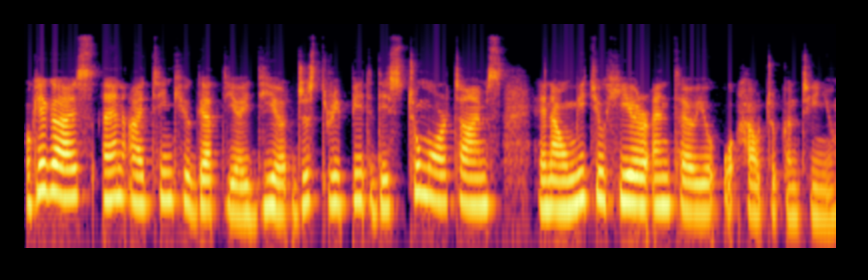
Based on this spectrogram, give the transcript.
Okay guys and I think you get the idea. Just repeat this two more times and I'll meet you here and tell you how to continue.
